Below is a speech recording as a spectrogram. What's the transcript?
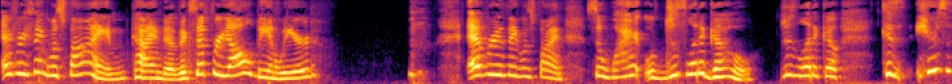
Everything was fine, kind of, except for y'all being weird. Everything was fine. So why just let it go? Just let it go. Cause here's the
